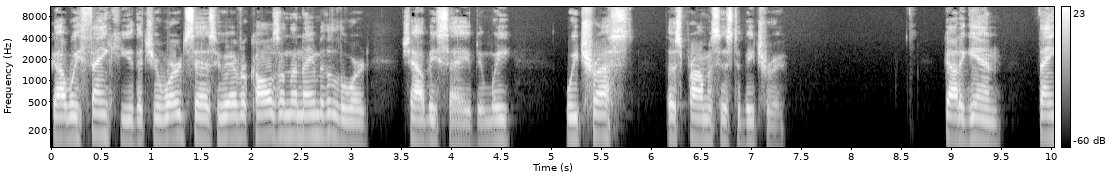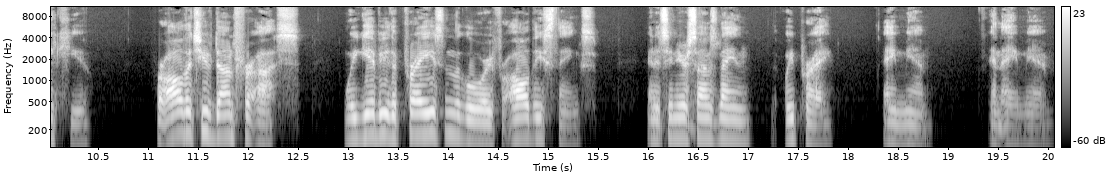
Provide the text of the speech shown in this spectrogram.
God, we thank you that your word says, Whoever calls on the name of the Lord shall be saved. And we we trust those promises to be true. God, again, thank you for all that you've done for us. We give you the praise and the glory for all these things. And it's in your Son's name that we pray. Amen and amen.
